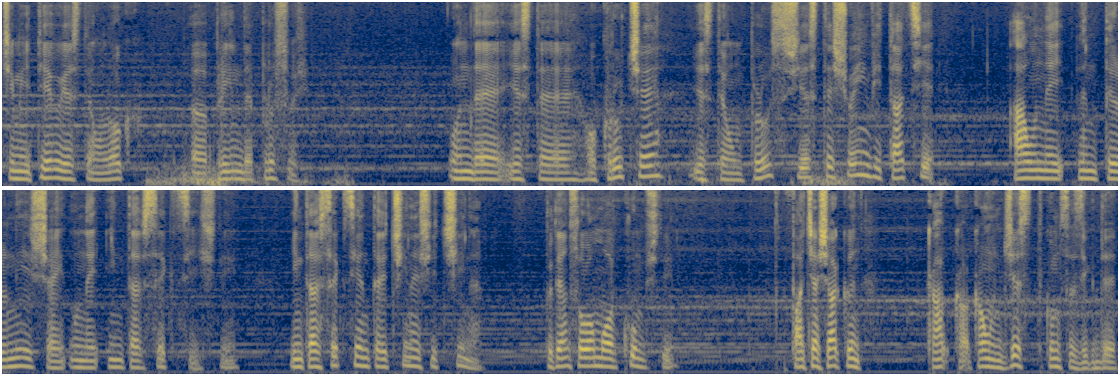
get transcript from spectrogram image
cimitirul este un loc uh, plin de plusuri. Unde este o cruce, este un plus și este și o invitație a unei întâlniri și a unei intersecții, știi? Intersecție între cine și cine. Putem să o luăm oricum, știi? Face așa când, ca, ca, ca un gest, cum să zic, de,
